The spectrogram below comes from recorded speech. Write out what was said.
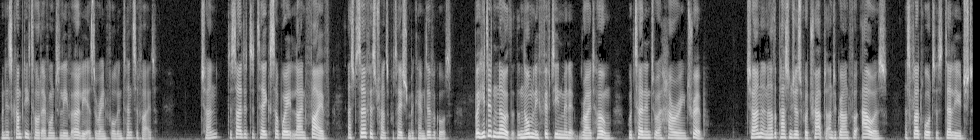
when his company told everyone to leave early as the rainfall intensified. Chen decided to take subway line 5 as surface transportation became difficult, but he didn't know that the normally 15 minute ride home would turn into a harrowing trip. Chen and other passengers were trapped underground for hours as floodwaters deluged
